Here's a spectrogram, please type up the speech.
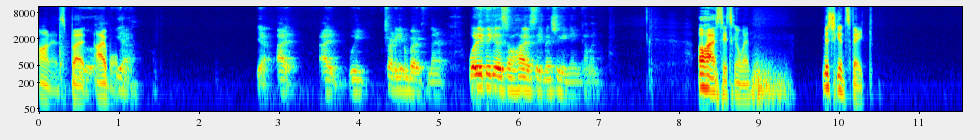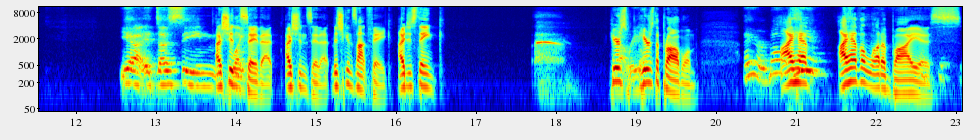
honest, but I won't yeah. be. Yeah, I, I, we try to get them both from there. What do you think of this Ohio State Michigan game coming? Ohio State's gonna win. Michigan's fake. Yeah, it does seem. I shouldn't like... say that. I shouldn't say that. Michigan's not fake. I just think. Here's here's the problem. I have. I have a lot of bias.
